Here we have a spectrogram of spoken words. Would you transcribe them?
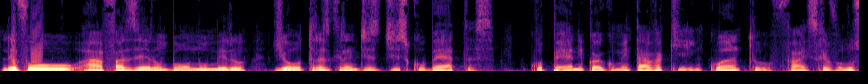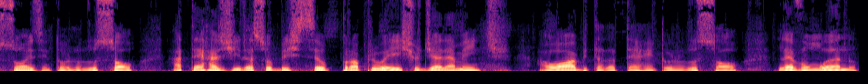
levou-o a fazer um bom número de outras grandes descobertas. Copérnico argumentava que, enquanto faz revoluções em torno do Sol, a Terra gira sobre seu próprio eixo diariamente. A órbita da Terra em torno do Sol leva um ano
